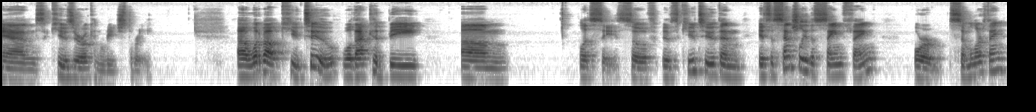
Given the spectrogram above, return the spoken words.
and Q0 can reach 3. Uh, what about Q2? Well, that could be, um, let's see. So if it's Q2, then it's essentially the same thing or similar thing,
